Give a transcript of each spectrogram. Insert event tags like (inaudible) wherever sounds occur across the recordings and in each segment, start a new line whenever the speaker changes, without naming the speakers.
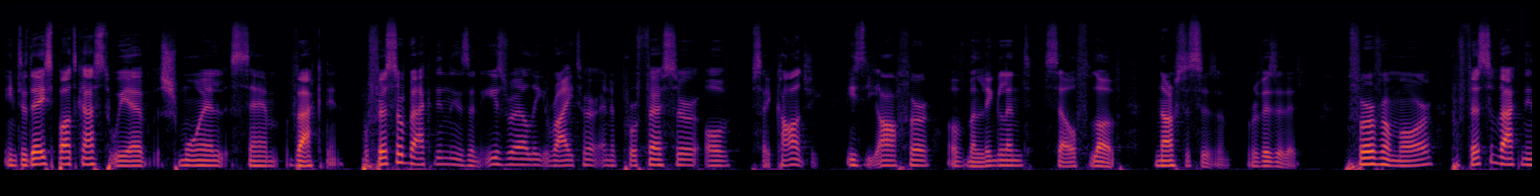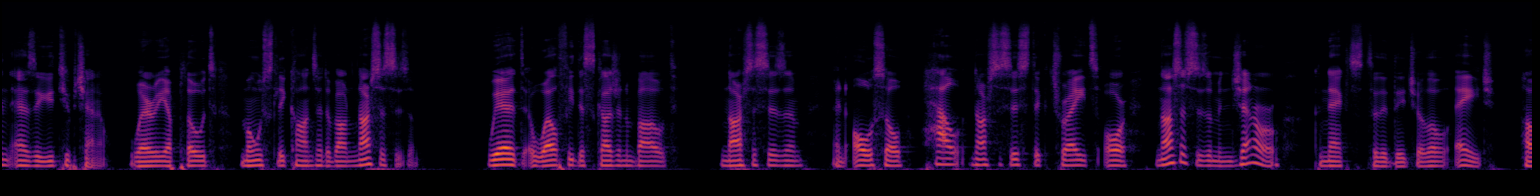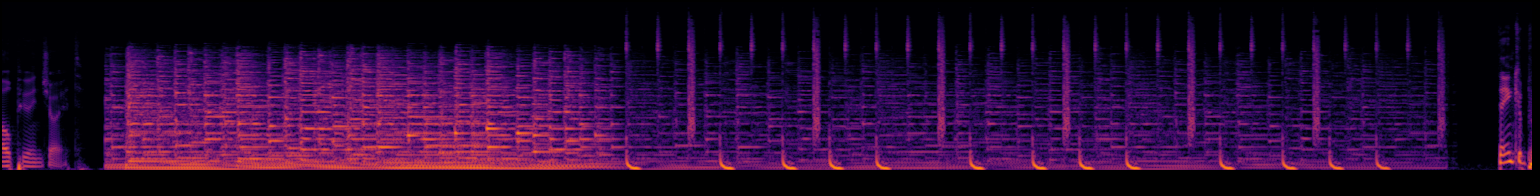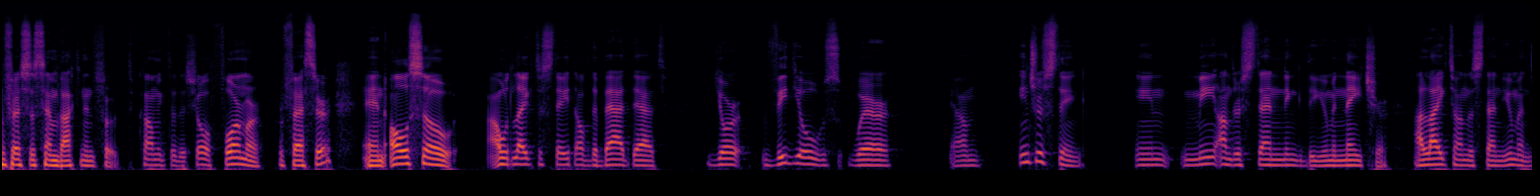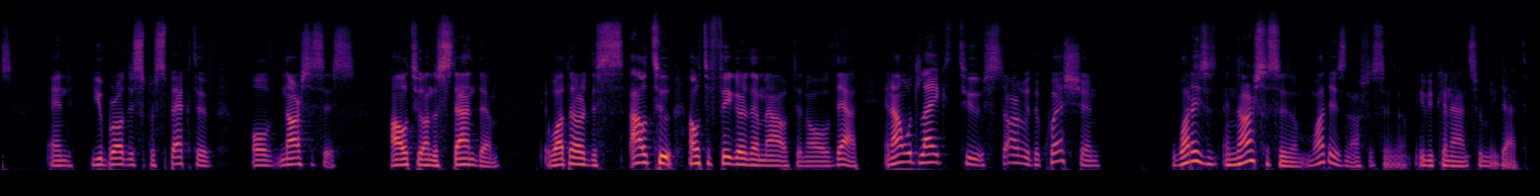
In today's podcast, we have Shmuel Sam Vaknin. Professor Vaknin is an Israeli writer and a professor of psychology. He's the author of Malignant Self Love Narcissism Revisited. Furthermore, Professor Vaknin has a YouTube channel where he uploads mostly content about narcissism. We had a wealthy discussion about narcissism and also how narcissistic traits or narcissism in general connects to the digital age. Hope you enjoy it. Thank you, Professor Sam Vaknin, for coming to the show, former professor. And also, I would like to state off the bat that your videos were um, interesting in me understanding the human nature. I like to understand humans, and you brought this perspective of narcissists, how to understand them, what are the how to how to figure them out, and all of that. And I would like to start with the question: What is a narcissism? What is narcissism? If you can answer me that.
